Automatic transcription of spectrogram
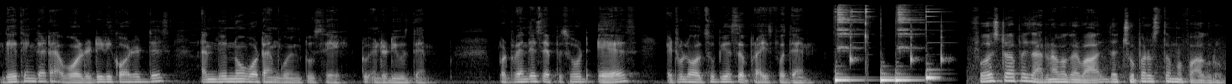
They think that I have already recorded this and they know what I am going to say to introduce them. But when this episode airs, it will also be a surprise for them. First up is Arnav Agarwal, the Chupa Rustam of our group.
